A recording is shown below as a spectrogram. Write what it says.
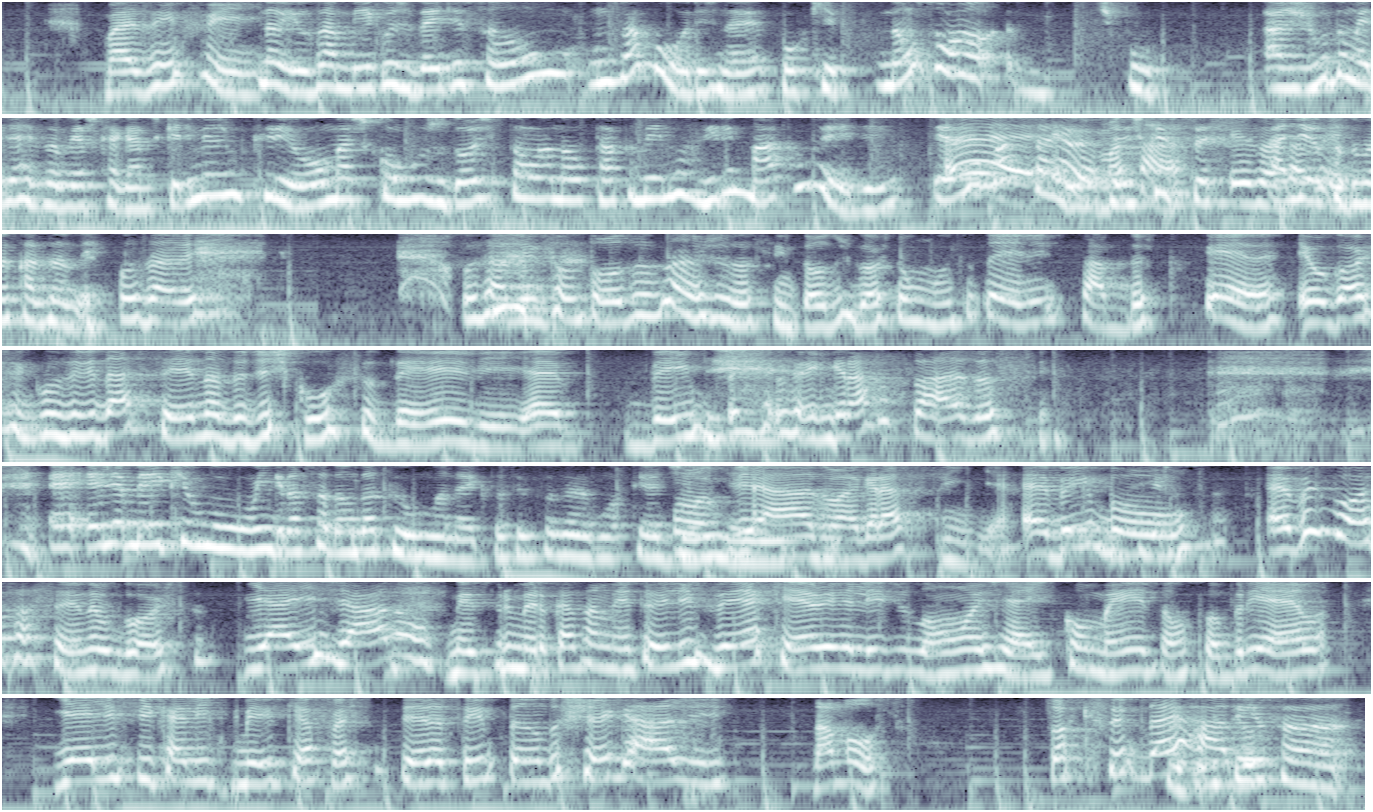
Mas enfim. Não, e os amigos dele são uns amores, né? Porque não só, tipo, ajudam ele a resolver as cagadas que ele mesmo criou, mas como os dois que estão lá no altar também não viram e matam ele. Eu é, ia matar ele, eu esquecesse a aliança do meu casamento. Os amigos. Os amigos são todos anjos, assim, todos gostam muito dele, sabe Deus por quê, né? Eu gosto, inclusive, da cena do discurso dele. É bem, bem engraçado, assim. É, ele é meio que o engraçadão da turma, né? Que tá sempre fazendo alguma piadinha. Uma piada, uma gracinha. É bem bom. É bem boa essa cena, eu gosto. E aí, já no, nesse primeiro casamento, ele vê a Carrie ali de longe, aí comentam sobre ela. E aí ele fica ali meio que a festa inteira tentando chegar ali na moça. Só que sempre dá Mas errado. Ele tem essa.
